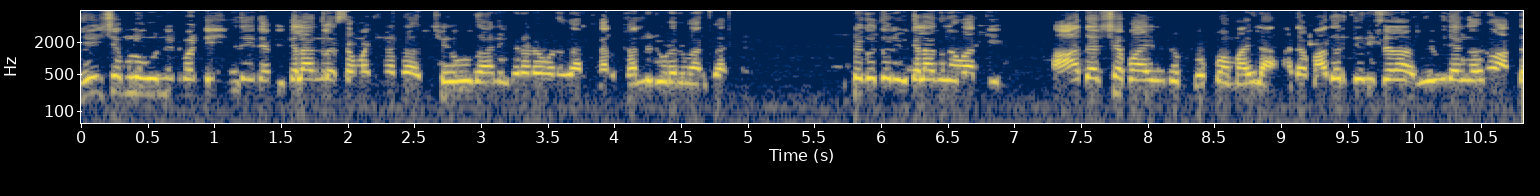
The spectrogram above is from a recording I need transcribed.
దేశంలో ఉన్నటువంటి ఏదైతే వికలాంగులకు సంబంధించిన చెవు కానీ వినడం కానీ కళ్ళు చూడని వారు కానీ పుట్టుకతో వికలాంగుల వారికి ఆదర్శపాయన గొప్ప మహిళ అంటే మదర్ తెరీసా ఏ విధంగానో అంత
